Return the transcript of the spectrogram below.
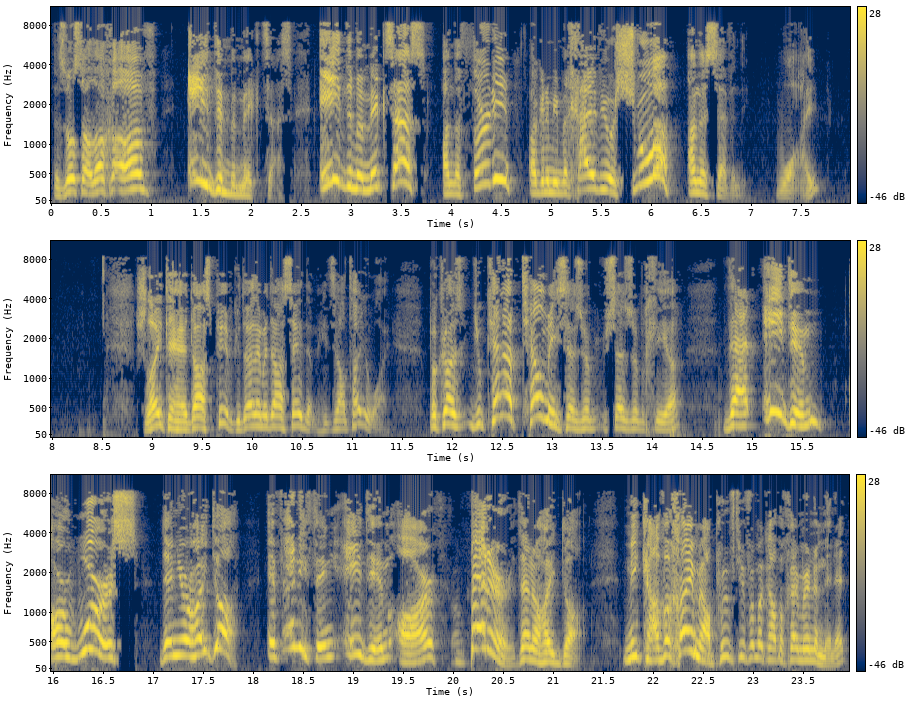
there's also Allah of Eidim b'miktsas. Eidim b'miktsas on the 30 are going to be mechayiv you a on the 70. Why? He says, I'll tell you why. Because you cannot tell me, says, says Reb that Eidim are worse than your Haidah. If anything, Eidim are better than a Haidah. Mikavachaimer, I'll prove to you from a Kavachaimer in a minute.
